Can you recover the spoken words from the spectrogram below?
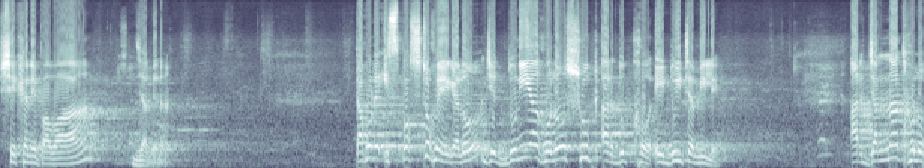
সেখানে পাওয়া যাবে না। তাহলে স্পষ্ট হয়ে গেল যে দুনিয়া হলো সুখ আর দুঃখ, এই দুইটা মিলে। আর জান্নাত হলো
